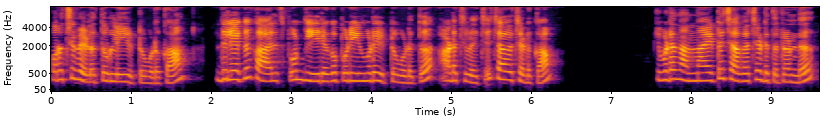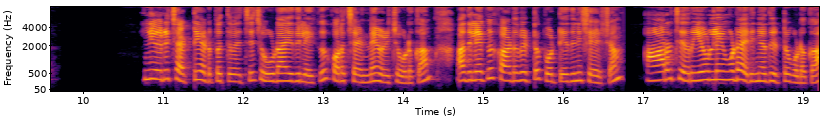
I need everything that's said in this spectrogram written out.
കുറച്ച് വെളുത്തുള്ളി ഇട്ട് കൊടുക്കാം. ഇതിലേക്ക് കാൽ സ്പൂൺ ജീരകപ്പൊടിയും കൂടി ഇട്ട് കൊടുത്ത് അടച്ചു വെച്ച് ചതച്ചെടുക്കാം. ഇവിടെ നന്നായിട്ട് ചതച്ചെടുത്തിട്ടുണ്ട്. ഇനി ഒരു ചട്ടി അടുപ്പത്ത് വെച്ച് ചൂടായതിലേക്ക് കുറച്ച് എണ്ണ ഒഴിച്ചു കൊടുക്കാം. അതിലേക്ക് കടുവിട്ട് പൊട്ടിയതിന് ശേഷം ആറ് ചെറിയ ഉള്ളിയും കൂടെ അരിഞ്ഞത് ഇട്ട് കൊടുക്കുക.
